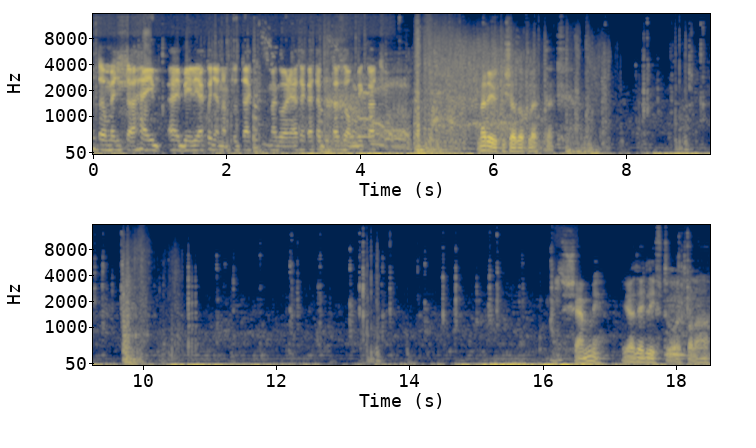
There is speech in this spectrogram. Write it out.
nem tudom, hogy itt a hely, helybéliek hogyan nem tudták megölni ezeket a buta zombikat. Mert ők is azok lettek. Semmi? Ja, ez egy lift volt valaha.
